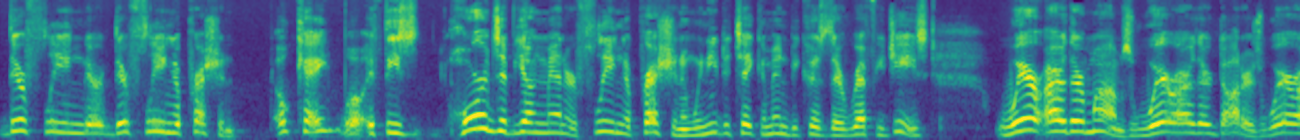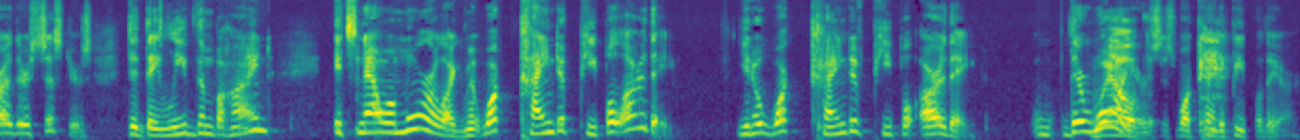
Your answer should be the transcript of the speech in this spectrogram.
they're fleeing they're they're fleeing oppression. Okay, well, if these hordes of young men are fleeing oppression and we need to take them in because they're refugees, where are their moms? Where are their daughters? Where are their sisters? Did they leave them behind? It's now a moral argument. What kind of people are they? You know, what kind of people are they? They're warriors, well, is what kind of people they are.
